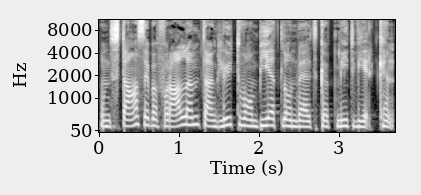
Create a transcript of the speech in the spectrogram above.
Und das eben vor allem dank Leuten, die am Biathlon-Weltcup mitwirken.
